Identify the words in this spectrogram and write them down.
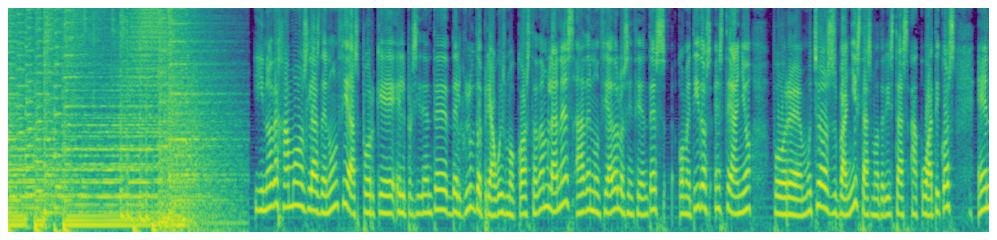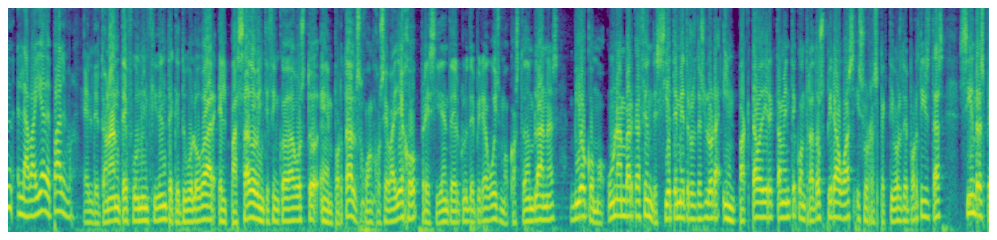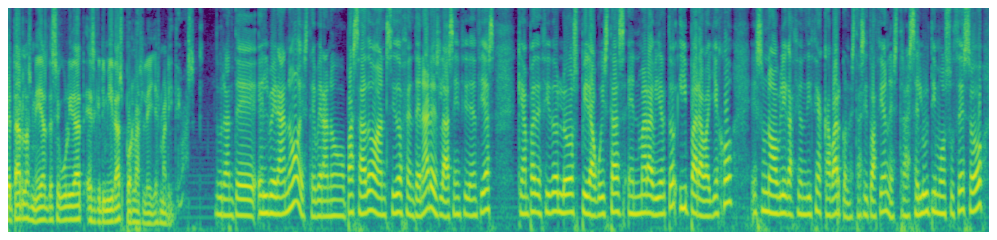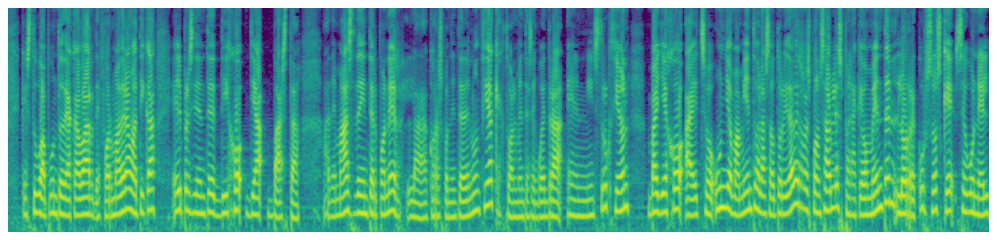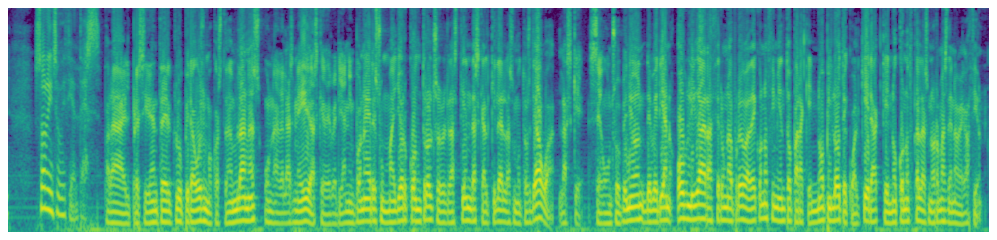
Y no dejamos las denuncias porque el presidente del Club de Piragüismo Costa de Blanes ha denunciado los incidentes cometidos este año por eh, muchos bañistas motoristas acuáticos en la Bahía de Palma. El detonante fue un incidente que tuvo lugar el pasado 25 de agosto en Portals. Juan José Vallejo, presidente del Club de Piragüismo Costa de Blanes, vio como una embarcación de 7 metros de eslora impactaba directamente contra dos piraguas y sus respectivos deportistas sin respetar las medidas de seguridad esgrimidas por las leyes marítimas. Durante el verano, este verano pasado, han sido centenares las incidencias que han padecido los piragüistas en mar abierto y para Vallejo es una obligación, dice, acabar con estas situaciones. Tras el último suceso, que estuvo a punto de acabar de forma dramática, el presidente dijo ya basta. Además de interponer la correspondiente denuncia, que actualmente se encuentra en instrucción, Vallejo ha hecho un llamamiento a las autoridades responsables para que aumenten los recursos que, según él, son insuficientes. Para el presidente del Club Piragüismo Costa de una de las medidas que deberían imponer es un mayor control sobre las tiendas que alquilan las motos de agua, las que, según su opinión, deberían obligar a hacer una prueba de conocimiento para que no pilote cualquiera que no conozca las normas de navegación.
